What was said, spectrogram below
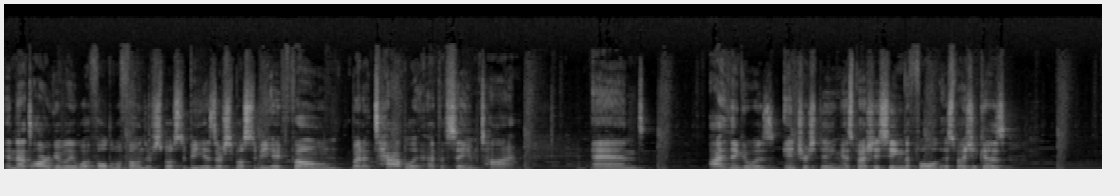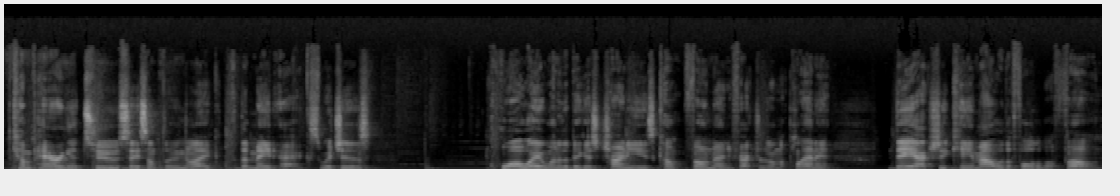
And that's arguably what foldable phones are supposed to be is they're supposed to be a phone but a tablet at the same time. And I think it was interesting, especially seeing the fold, especially cuz comparing it to say something like the Mate X, which is Huawei, one of the biggest Chinese phone manufacturers on the planet, they actually came out with a foldable phone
